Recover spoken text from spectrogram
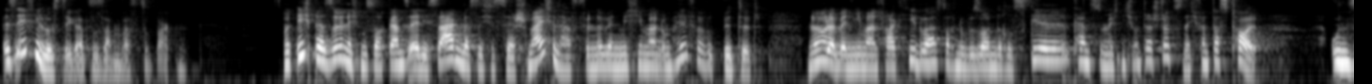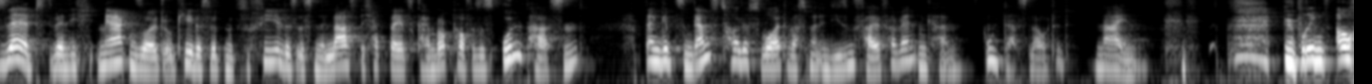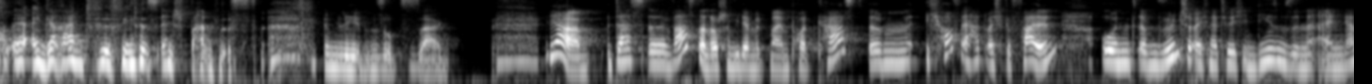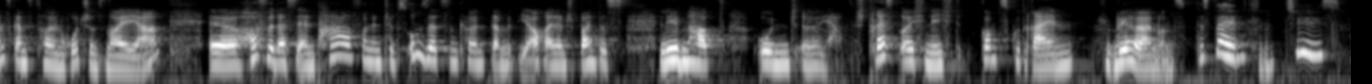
Ist eh viel lustiger, zusammen was zu backen. Und ich persönlich muss auch ganz ehrlich sagen, dass ich es sehr schmeichelhaft finde, wenn mich jemand um Hilfe bittet. Ne? Oder wenn jemand fragt, hier, du hast doch eine besondere Skill, kannst du mich nicht unterstützen? Ich finde das toll. Und selbst wenn ich merken sollte, okay, das wird mir zu viel, das ist eine Last, ich habe da jetzt keinen Bock drauf, es ist unpassend, dann gibt es ein ganz tolles Wort, was man in diesem Fall verwenden kann. Und das lautet Nein. Übrigens auch äh, ein Garant für vieles Entspannendes im Leben sozusagen. Ja, das äh, war es dann auch schon wieder mit meinem Podcast. Ähm, ich hoffe, er hat euch gefallen und ähm, wünsche euch natürlich in diesem Sinne einen ganz, ganz tollen Rutsch ins neue Jahr. Äh, hoffe, dass ihr ein paar von den Tipps umsetzen könnt, damit ihr auch ein entspanntes Leben habt. Und äh, ja, stresst euch nicht, kommt's gut rein. Wir hören uns. Bis dahin. Tschüss.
